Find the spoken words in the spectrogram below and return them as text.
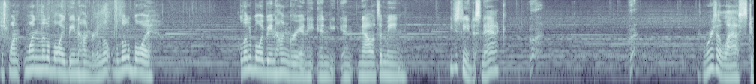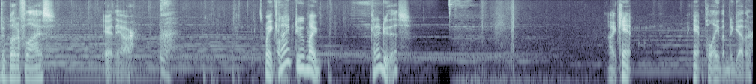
Just one one little boy being hungry. A little little boy. A little boy being hungry and he, and and now it's a meme. He just needed a snack. Where's the last stupid butterflies? There they are. Wait, can oh. I do my Can I do this? I can't. I can't play them together.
